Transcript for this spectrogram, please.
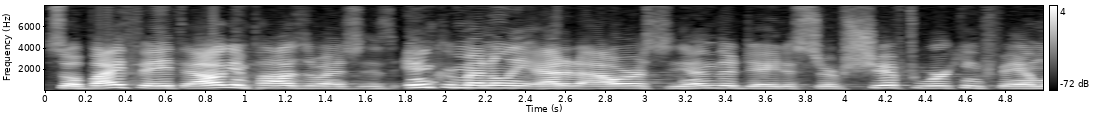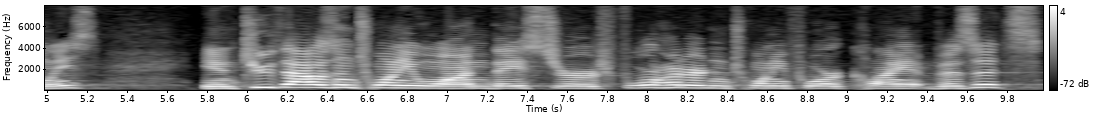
So by faith, Allegan Positive is incrementally added hours to the end of the day to serve shift working families. In 2021, they served 424 client visits,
